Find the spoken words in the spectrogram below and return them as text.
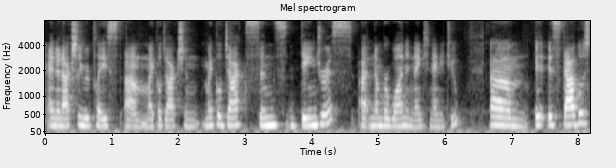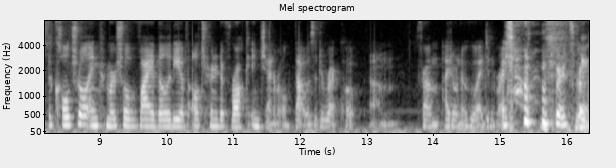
and it actually replaced um, Michael Jackson Michael Jackson's Dangerous at number one in 1992. Um, it established the cultural and commercial viability of alternative rock in general. That was a direct quote um, from I don't know who I didn't write down where it's from,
